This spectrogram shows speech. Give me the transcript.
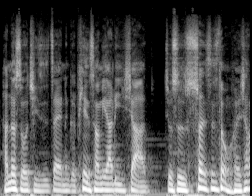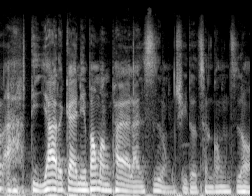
他那时候其实，在那个片商压力下，就是算是那种很像啊抵押的概念，帮忙拍了《蓝丝绒》取得成功之后，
